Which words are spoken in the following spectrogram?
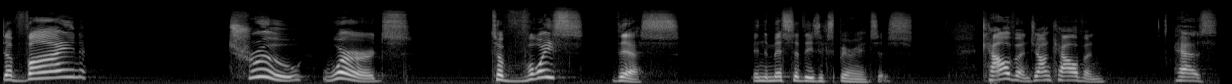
divine, true words to voice this in the midst of these experiences. Calvin, John Calvin, has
